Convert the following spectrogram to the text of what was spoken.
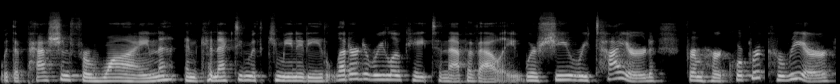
with a passion for wine and connecting with community, led her to relocate to Napa Valley, where she retired from her corporate career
